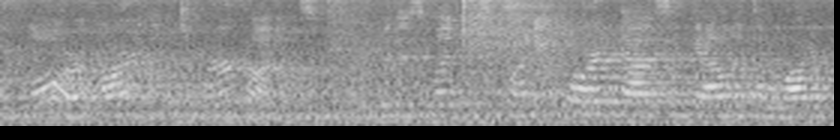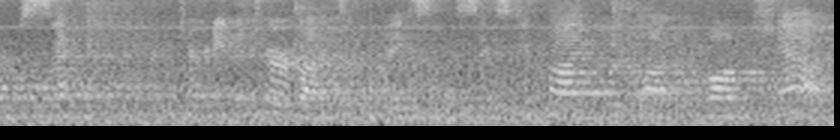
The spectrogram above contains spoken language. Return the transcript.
The floor are the turbines, with as much as 24,000 gallons of water per second, turning the turbines at the base of the 65-foot long shaft,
